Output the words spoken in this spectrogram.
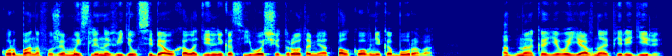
Курбанов уже мысленно видел себя у холодильника с его щедротами от полковника Бурова. Однако его явно опередили.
